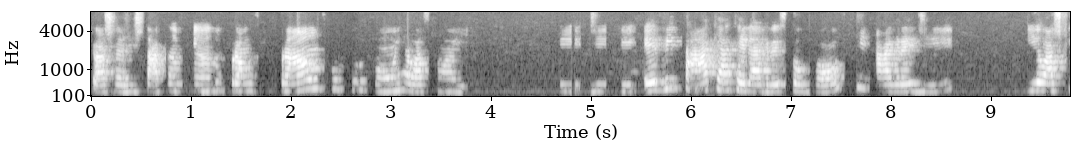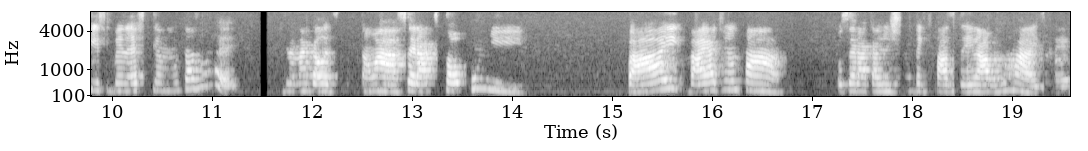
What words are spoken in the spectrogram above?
Eu acho que a gente está caminhando para um, um futuro bom em relação a isso. De, de, evitar que aquele agressor volte a agredir. E eu acho que isso beneficia muito as mulheres. Já naquela discussão, ah, será que só punir vai, vai adiantar? Ou será que a gente não tem que fazer algo mais, né?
